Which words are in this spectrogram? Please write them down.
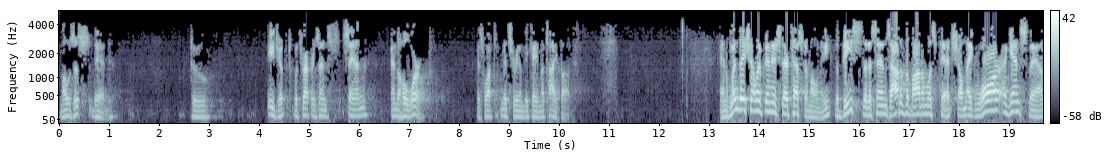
Moses did to Egypt, which represents sin and the whole world, is what Mitzrayim became a type of. And when they shall have finished their testimony, the beast that ascends out of the bottomless pit shall make war against them,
